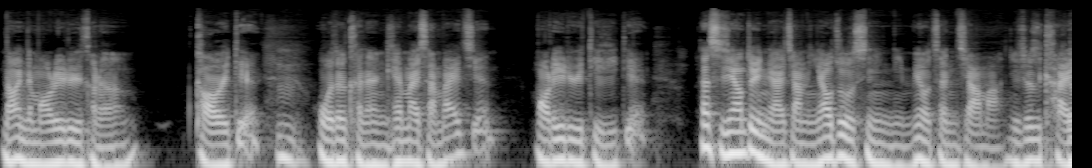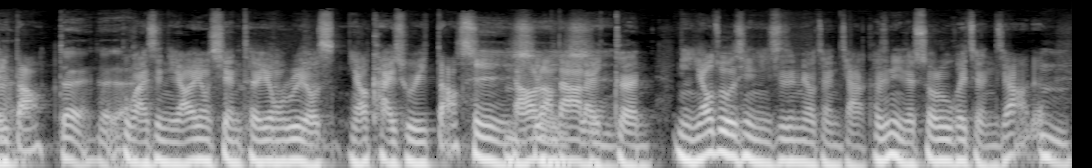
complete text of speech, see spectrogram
然后你的毛利率可能高一点，嗯，我的可能你可以卖三百件，毛利率低一点。但实际上对你来讲，你要做的事情你没有增加嘛？你就是开一档，对对对，不管是你要用线特用 Reels，你要开出一档，是，然后让大家来跟。你要做的事情你其实没有增加，可是你的收入会增加的。嗯，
